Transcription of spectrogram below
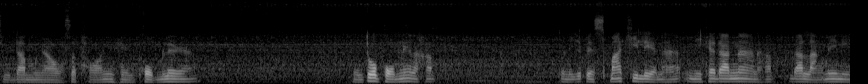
สีดำเงาสะท้อนเห็นผมเลยนะเห็นตัวผมนี่แหละครับ ตัวนี้จะเป็น Smart Key Lane นะฮะมีแค่ด้านหน้านะครับ ด้านหลังไม่มี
